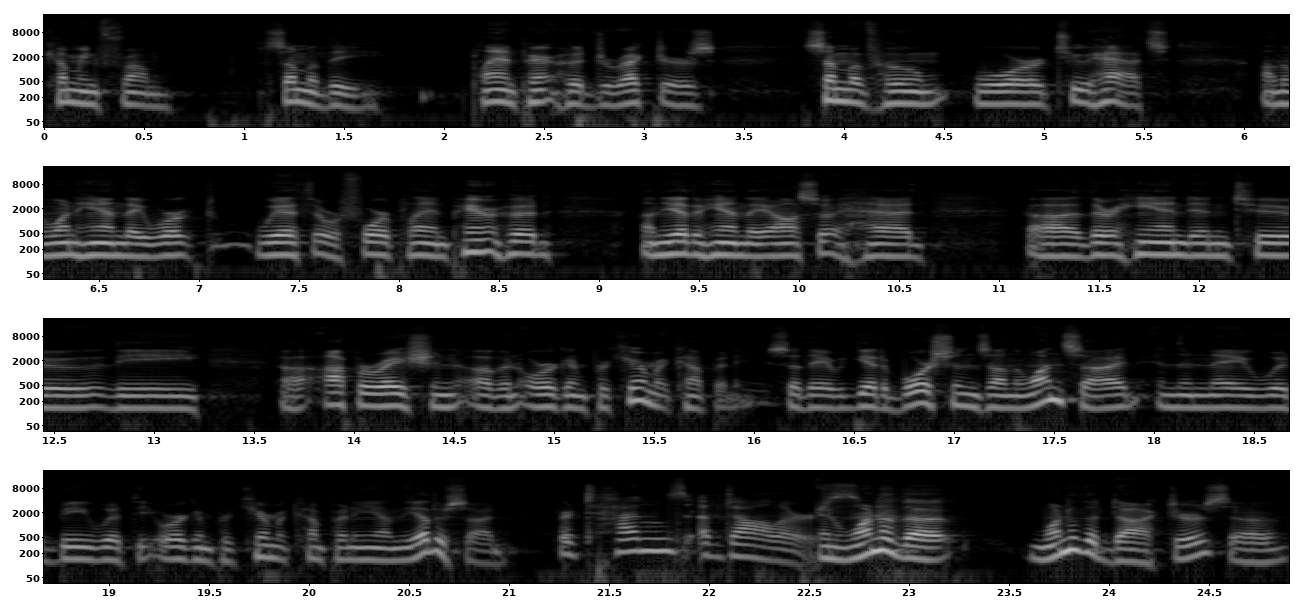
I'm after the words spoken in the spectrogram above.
coming from some of the Planned Parenthood directors, some of whom wore two hats. On the one hand, they worked with or for Planned Parenthood. On the other hand, they also had uh, their hand into the uh, operation of an organ procurement company. So they would get abortions on the one side, and then they would be with the organ procurement company on the other side. For tons of dollars. And one of the one of the doctors, a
